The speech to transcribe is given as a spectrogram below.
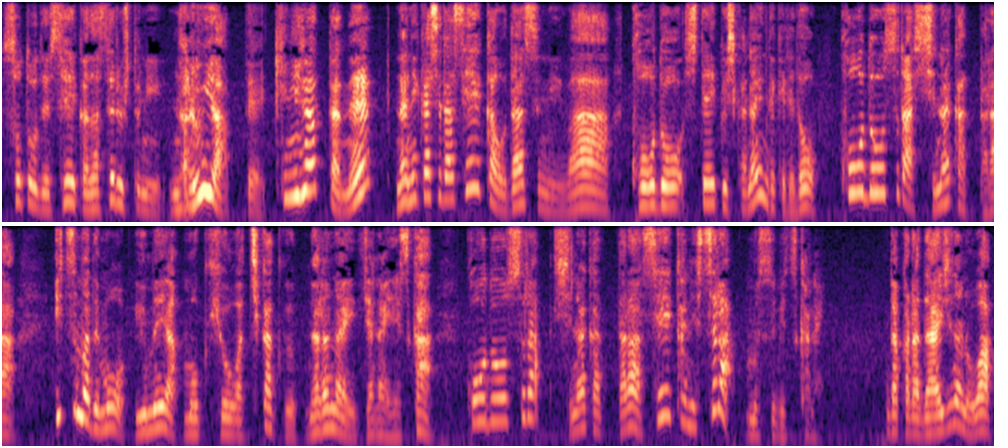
外で成果出せる人になるんやって気になったね。何かしら成果を出すには行動していくしかないんだけれど行動すらしなかったらいつまでも夢や目標は近くならないじゃないですか。行動すらしなかったら成果にすら結びつかない。だから大事なのは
